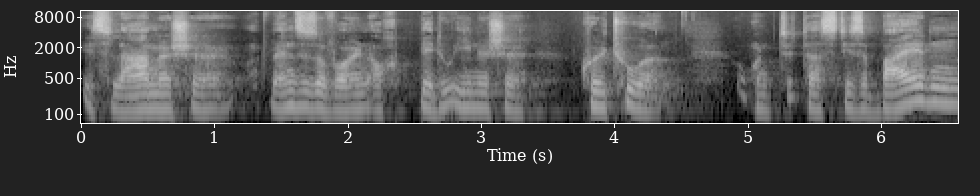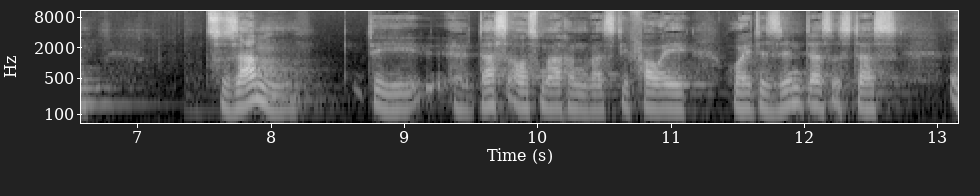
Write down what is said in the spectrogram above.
islamische und wenn Sie so wollen, auch beduinische Kultur. Und dass diese beiden zusammen die, äh, das ausmachen, was die VE heute sind, das ist das, äh,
